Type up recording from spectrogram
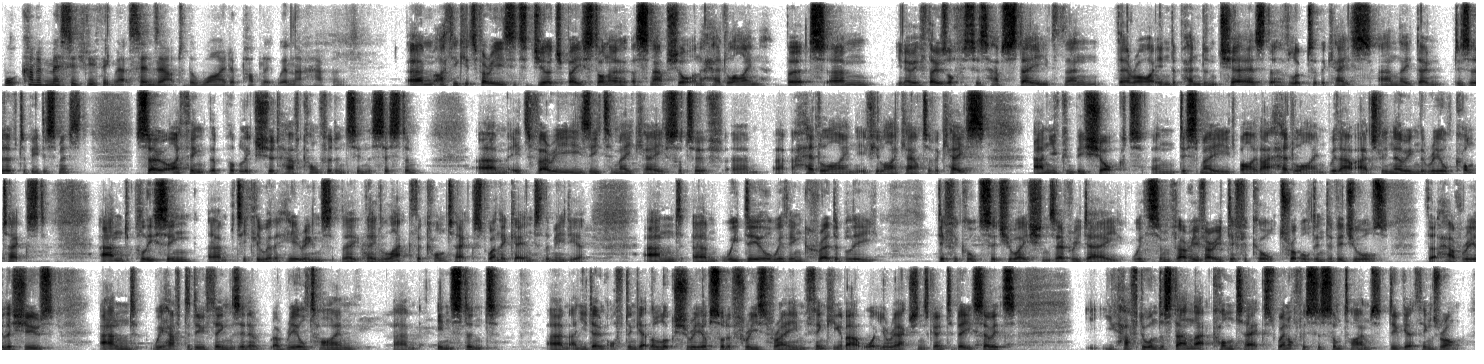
What kind of message do you think that sends out to the wider public when that happens? Um, I think it's very easy to judge based on a, a snapshot and a headline, but um, you know, if those officers have stayed, then there are independent chairs that have looked at the case and they don't deserve to be dismissed. So I think the public should have confidence in the system. Um, it's very easy to make a sort of um, a headline, if you like, out of a case, and you can be shocked and dismayed by that headline without actually knowing the real context. And policing, um, particularly with the hearings, they, they lack the context when they get into the media. And um, we deal with incredibly difficult situations every day with some very, very difficult, troubled individuals that have real issues. And we have to do things in a, a real time, um, instant um, and you don't often get the luxury of sort of freeze frame thinking about what your reaction is going to be. So it's you have to understand that context when officers sometimes do get things wrong,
